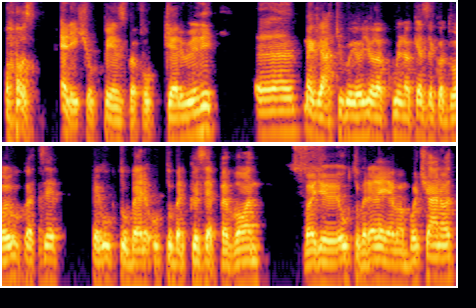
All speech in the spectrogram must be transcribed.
az elég sok pénzbe fog kerülni. Meglátjuk, hogy hogy alakulnak ezek a dolgok, azért október, október közepe van, vagy október eleje van, bocsánat,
